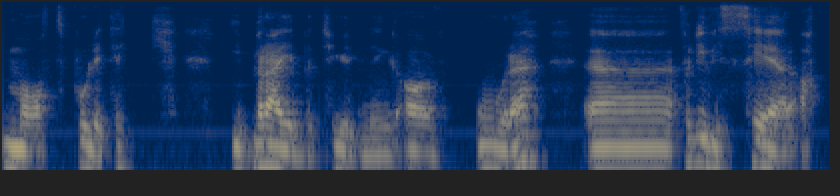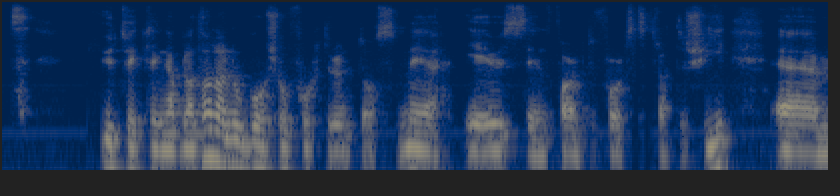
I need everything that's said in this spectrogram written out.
matpolitikk i brei betydning av ordet. Eh, fordi vi ser at utviklinga bl.a. nå går så fort rundt oss med EU sin Farm to Fork-strategi. Eh,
